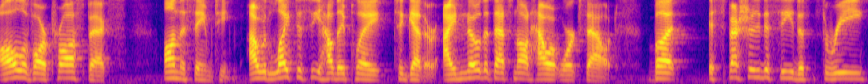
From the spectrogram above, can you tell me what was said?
all of our prospects on the same team. I would like to see how they play together. I know that that's not how it works out, but especially to see the three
